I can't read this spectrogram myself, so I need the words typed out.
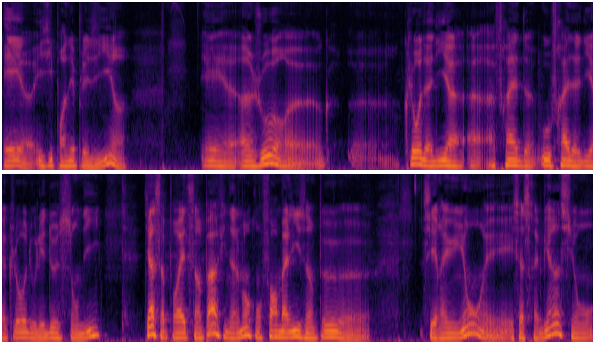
Et euh, ils y prenaient plaisir. Et euh, un jour, euh, euh, Claude a dit à, Fred, ou Fred a dit à Claude, ou les deux se sont dit, tiens, ça pourrait être sympa finalement qu'on formalise un peu euh, ces réunions, et, ça serait bien si on,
